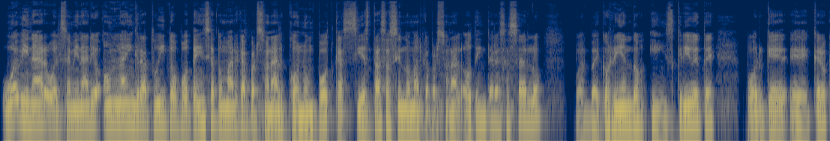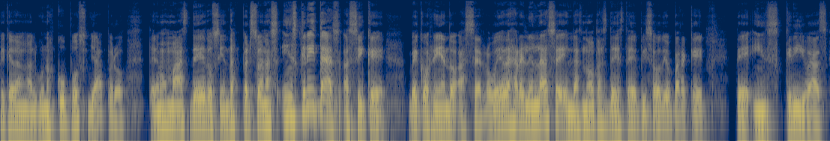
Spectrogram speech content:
webinar o el seminario online gratuito Potencia tu marca personal con un podcast. Si estás haciendo marca personal o te interesa hacerlo, pues ve corriendo inscríbete porque eh, creo que quedan algunos cupos ya, pero tenemos más de 200 personas inscritas, así que ve corriendo a hacerlo. Voy a dejar el enlace en las notas de este episodio para que te inscribas.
